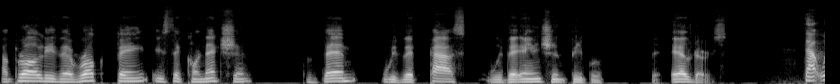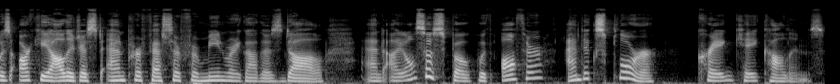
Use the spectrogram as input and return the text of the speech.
and probably the rock paint is the connection to them with the past, with the ancient people, the elders. That was archaeologist and professor Fermin Reygadas Dahl, and I also spoke with author and explorer Craig K. Collins.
